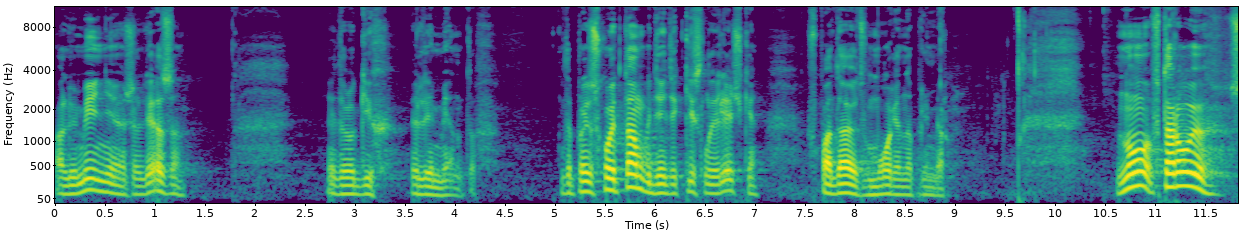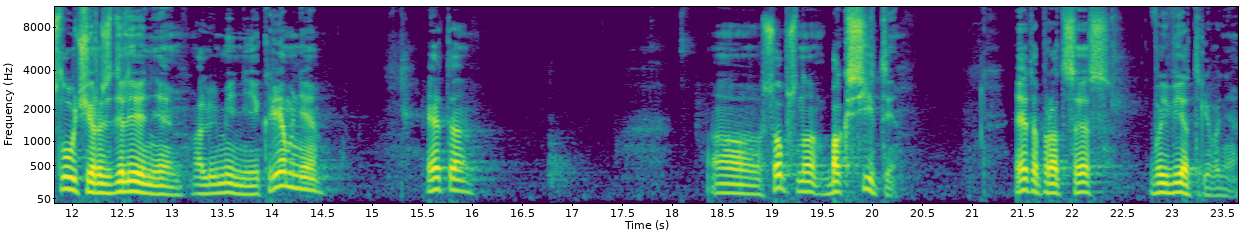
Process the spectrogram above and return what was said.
алюминия, железа и других элементов. Это происходит там, где эти кислые речки впадают в море, например. Ну, второй случай разделения алюминия и кремния – это собственно, бокситы. Это процесс выветривания.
